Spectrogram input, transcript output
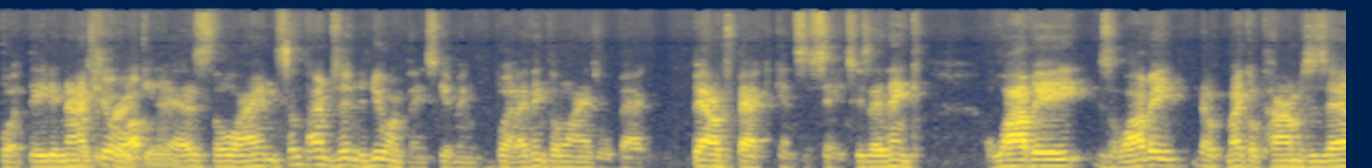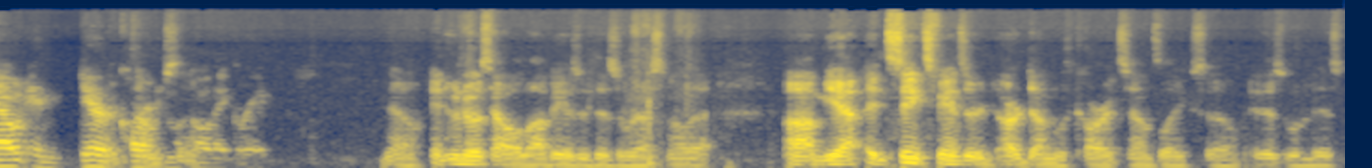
but they did not show up game. as the Lions sometimes tend to do on Thanksgiving. But I think the Lions will back bounce back against the Saints because I think Olave is Olave. No, Michael Thomas is out, and Derek Carr didn't look all that great. No, and who knows how Olave is with his arrest and all that. Um, yeah, and Saints fans are, are done with Carr. It sounds like so. It is what it is.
